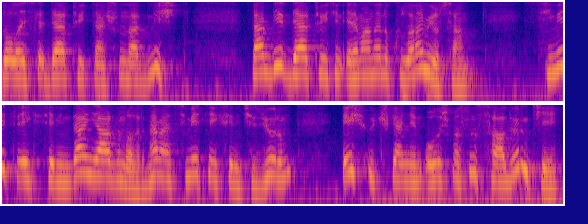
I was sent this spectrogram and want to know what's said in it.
Dolayısıyla deltoidden şunlar birbirine eşit. Ben bir deltoidin elemanlarını kullanamıyorsam simetri ekseninden yardım alırım. Hemen simetri ekseni çiziyorum. Eş üçgenlerin oluşmasını sağlıyorum ki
